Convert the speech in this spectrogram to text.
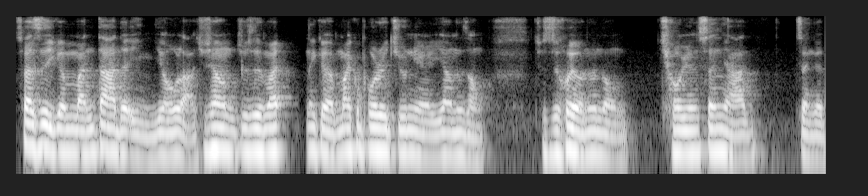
算是一个蛮大的隐忧啦。就像就是麦那个 Michael Porter Jr. 一样那种，就是会有那种球员生涯整个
